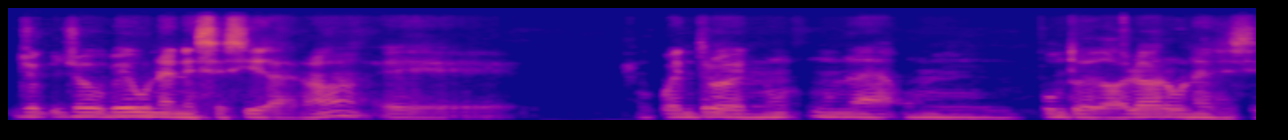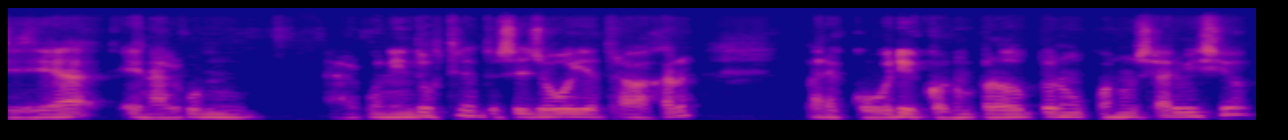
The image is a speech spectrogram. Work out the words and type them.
yo, yo, veo una necesidad, ¿no? Encuentro en un, punto de dolor, una necesidad en algún, alguna industria, entonces yo voy a trabajar para cubrir con un producto, o con un servicio,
